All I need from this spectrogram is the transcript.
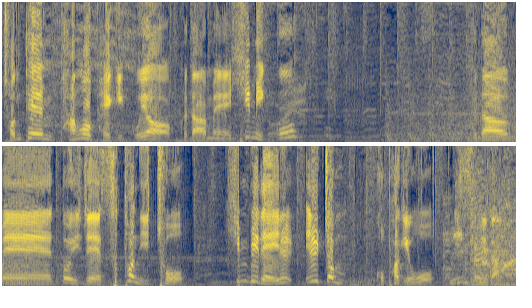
전템 방어 100 있고요. 그 다음에 힘 있고 그 다음에 또 이제 스턴 2초 흰빌에 1, 1 곱하기 5 있습니다.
